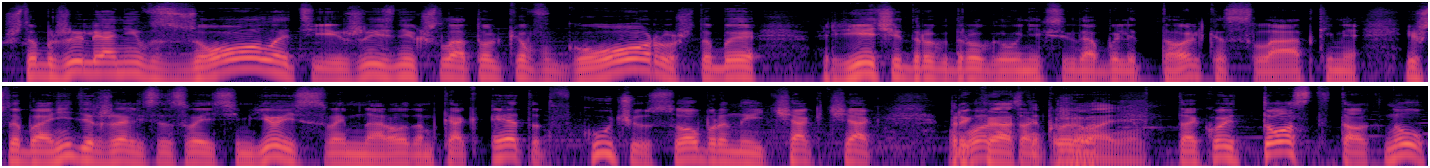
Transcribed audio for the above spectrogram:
чтобы жили они в золоте, и жизнь их шла только в гору, чтобы речи друг друга у них всегда были только сладкими, и чтобы они держались со своей семьей и со своим народом, как этот в кучу собранный чак-чак. Прекрасное вот такое, пожелание. Такой тост толкнул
